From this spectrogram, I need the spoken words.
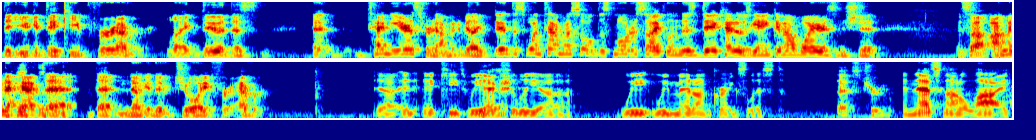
that you get to keep forever. Like, dude, this. uh, Ten years from now, I'm gonna be like, dude, this one time I sold this motorcycle and this dickhead was yanking on wires and shit. And so I'm gonna have that that nugget of joy forever. Yeah, and, and Keith, we Yeah. actually uh, we we met on Craigslist, That's true. and that's not a lie.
